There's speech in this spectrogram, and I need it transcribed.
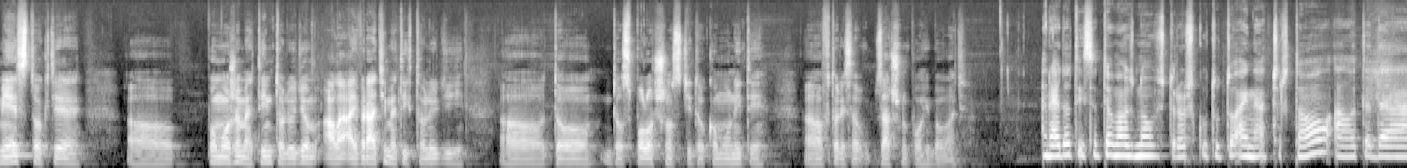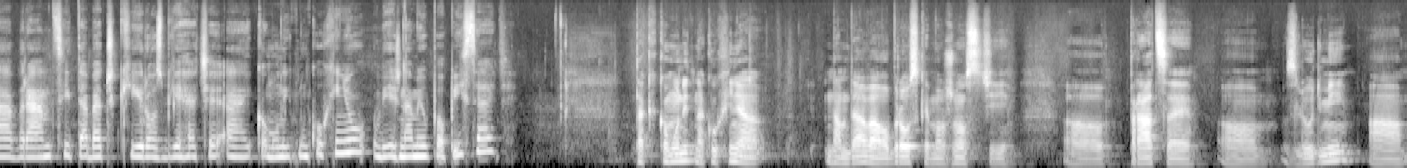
miesto, kde uh, pomôžeme týmto ľuďom, ale aj vrátime týchto ľudí uh, do, do spoločnosti, do komunity, uh, v ktorej sa začnú pohybovať. Rado, ty sa to možno už trošku tuto aj načrtol, ale teda v rámci tabačky rozbiehate aj komunitnú kuchyňu. Vieš nám ju popísať? Tak komunitná kuchyňa nám dáva obrovské možnosti práce s ľuďmi a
